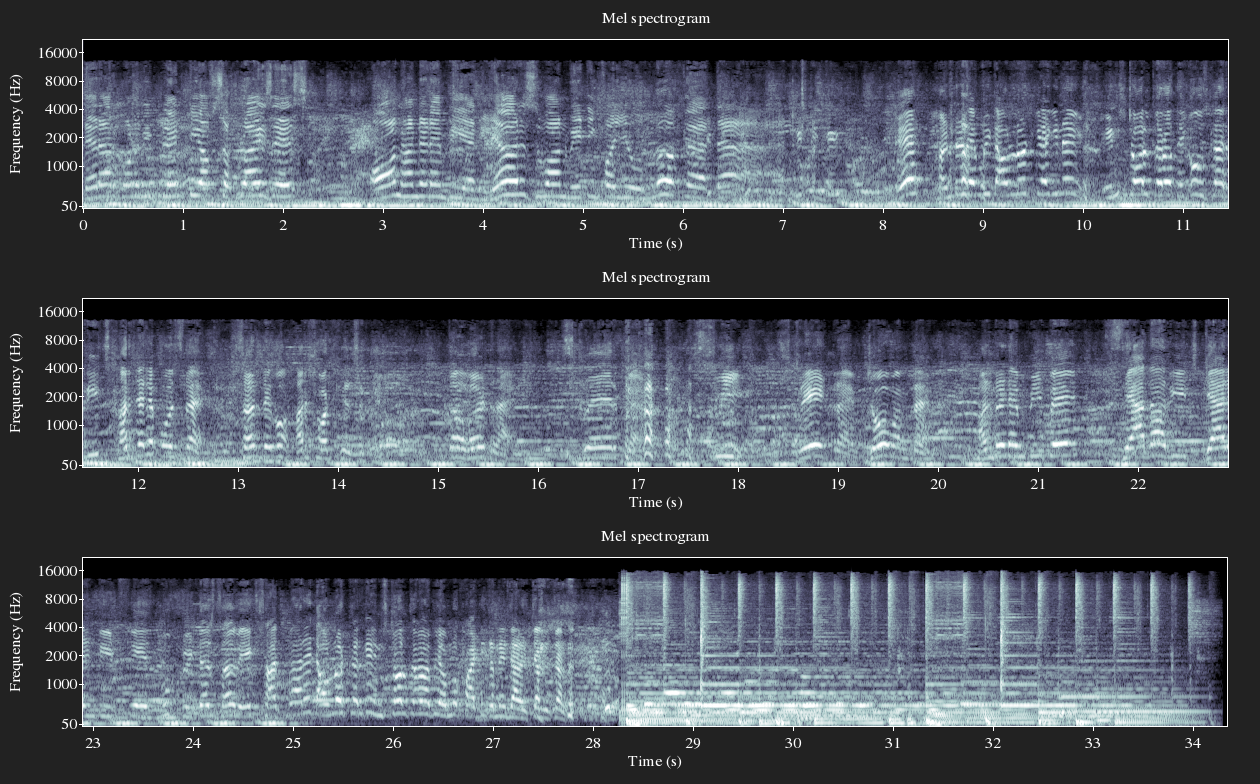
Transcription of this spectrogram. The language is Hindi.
there are going to be plenty of surprises on 100 MB, and here's one waiting for you. Look at that. A 100 MB download किया कि नहीं? इंस्टॉल करो देखो उसका रीच हर जगह पहुँचता है। सर देखो हर शॉट खेल सकते हैं। Cover drive square sweep straight drive जो माँगता है। 100 एमबी पे ज़्यादा रीच गारंटीड फेसबुक ट्विटर सब एक साथ में। अरे डाउनलोड करके इंस्टॉल करो, अभी हम लोग पार्टी करने जा रहे हैं। चलो चलो।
